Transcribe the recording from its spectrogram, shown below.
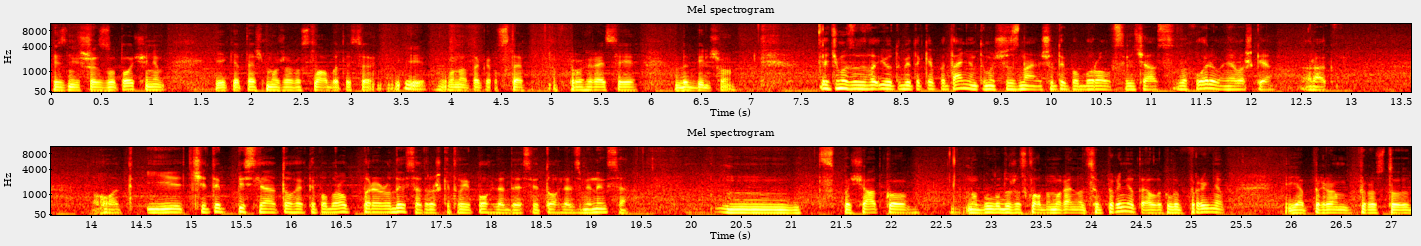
пізніше з оточенням, яке теж може розслабитися, і воно так росте в прогресії до більшого. Я чому задаю тобі таке питання, тому що знаю, що ти поборов свій час захворювання важке, рак. От. І чи ти після того, як ти поборов, переродився трошки твої погляди, світогляд змінився? Спочатку ну, було дуже складно морально це прийняти, але коли прийняв, я прям просто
